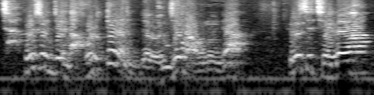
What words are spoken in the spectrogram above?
자, 그래서 이제 나올 때는 이제 언제 나오느냐? 그래서 제가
